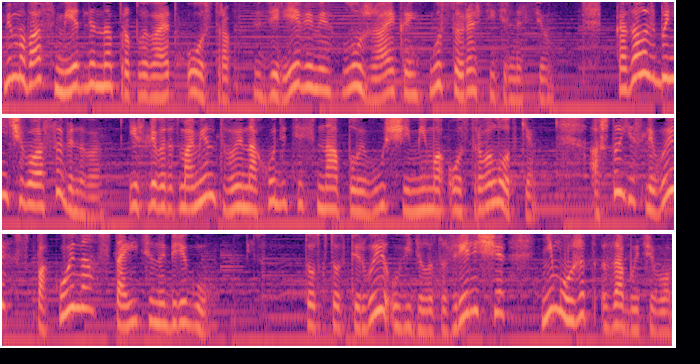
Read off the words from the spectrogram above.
Мимо вас медленно проплывает остров с деревьями, лужайкой, густой растительностью. Казалось бы, ничего особенного, если в этот момент вы находитесь на плывущей мимо острова лодке. А что, если вы спокойно стоите на берегу? Тот, кто впервые увидел это зрелище, не может забыть его.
